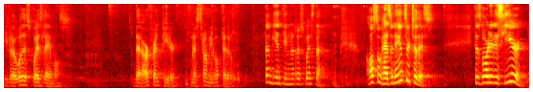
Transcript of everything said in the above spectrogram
y luego después leemos, that our friend Peter, nuestro amigo Pedro, también tiene una respuesta. Also has an answer to this. He says, Lord, it is here.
